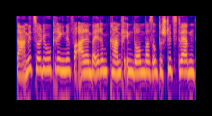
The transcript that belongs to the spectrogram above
Damit soll die Ukraine vor allem bei ihrem Kampf im Donbass unterstützt werden.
